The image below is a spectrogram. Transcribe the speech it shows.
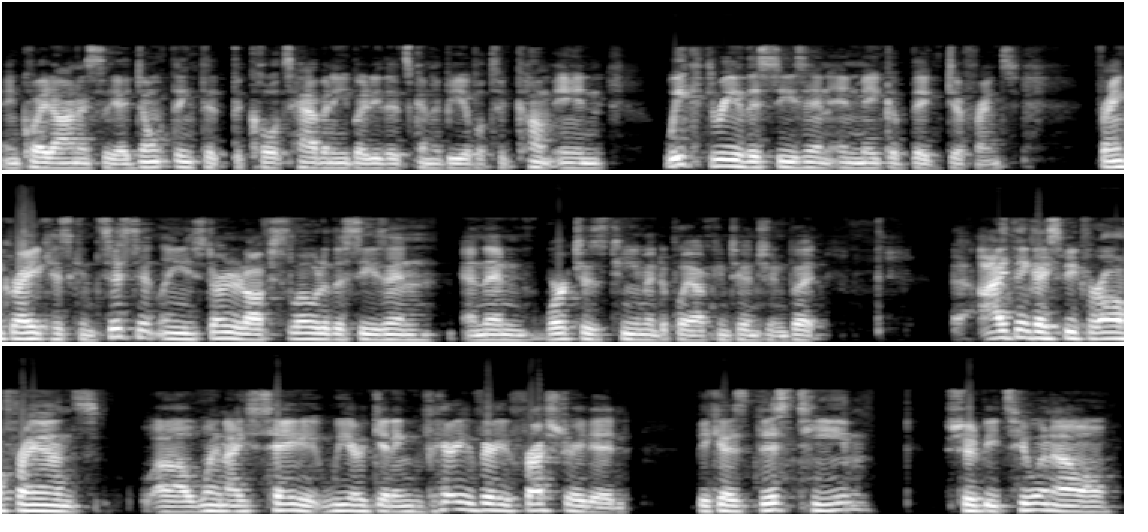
And quite honestly, I don't think that the Colts have anybody that's going to be able to come in week three of the season and make a big difference. Frank Reich has consistently started off slow to the season and then worked his team into playoff contention. But I think I speak for all fans uh, when I say we are getting very, very frustrated because this team should be 2 0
